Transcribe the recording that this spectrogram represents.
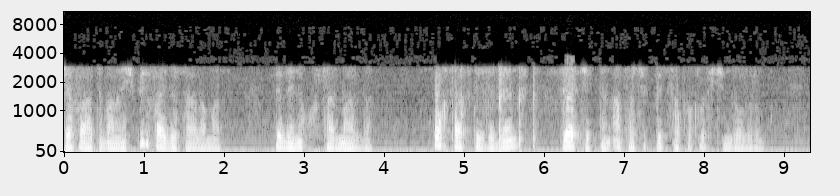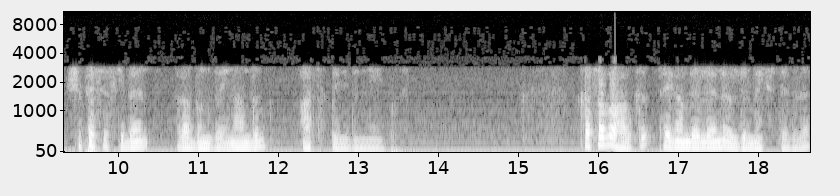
şefaati bana hiçbir fayda sağlamaz ve beni kurtarmaz da. O takdirde ben gerçekten apaçık bir sapıklık içinde olurum. Şüphesiz ki ben Rabbinize inandım artık beni dinleyin. Kasaba halkı peygamberlerini öldürmek istediler.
